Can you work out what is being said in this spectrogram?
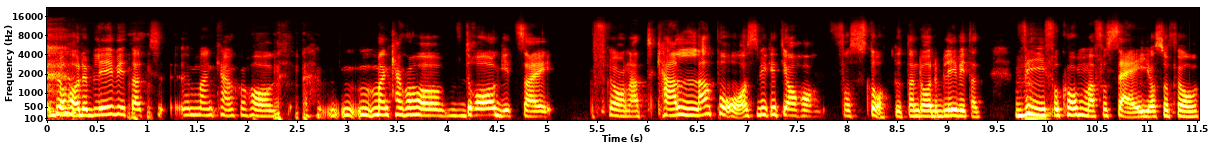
Och då har det blivit att man kanske har, man kanske har dragit sig från att kalla på oss, vilket jag har förstått, utan då har det blivit att vi mm. får komma för sig och så får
